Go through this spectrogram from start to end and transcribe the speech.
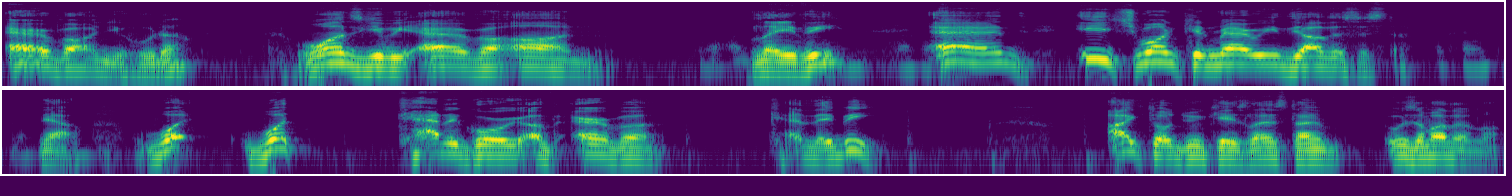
Erva on Yehuda, one's going to be Erva on Levi, and each one can marry the other sister. Okay. Now, what what category of erva can they be? I told you a case last time. It was a mother-in-law.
